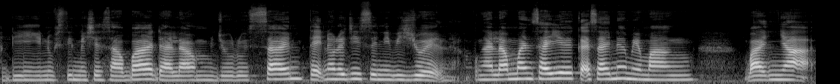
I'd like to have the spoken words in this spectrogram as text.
di Universiti Malaysia Sabah dalam jurusan Teknologi Seni Visual. Pengalaman saya kat sana memang banyak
